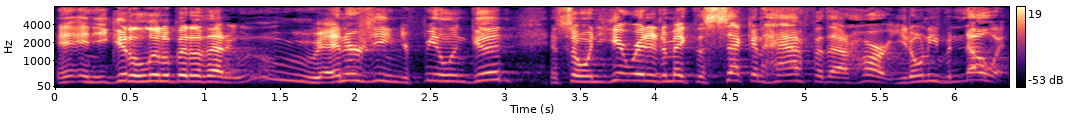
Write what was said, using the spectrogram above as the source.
and, and, you get a little bit of that ooh, energy, and you're feeling good. And so when you get ready to make the second half of that heart, you don't even know it.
